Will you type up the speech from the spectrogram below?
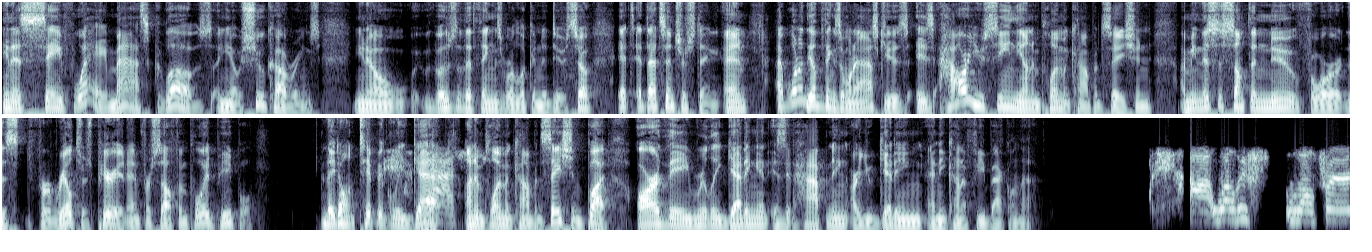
in a safe way. Mask gloves you know shoe coverings you know those are the things we're looking to do. So it that's interesting. And one of the other things i want to ask you is is how are you seeing the unemployment compensation? I mean this is something new for this for realtors period and for self-employed people they don't typically get unemployment compensation but are they really getting it is it happening are you getting any kind of feedback on that uh, well, we've well for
